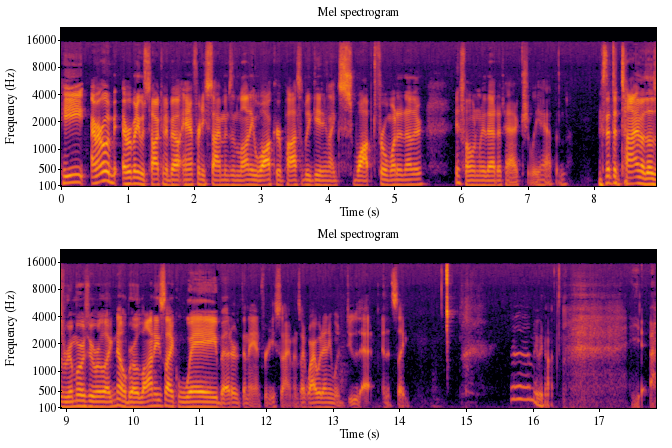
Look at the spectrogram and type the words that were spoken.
he. I remember when everybody was talking about Anthony Simons and Lonnie Walker possibly getting like swapped for one another. If only that had actually happened. Because at the time of those rumors, we were like, "No, bro, Lonnie's like way better than Anthony Simons. Like, why would anyone do that?" And it's like, uh, maybe not. Yeah,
